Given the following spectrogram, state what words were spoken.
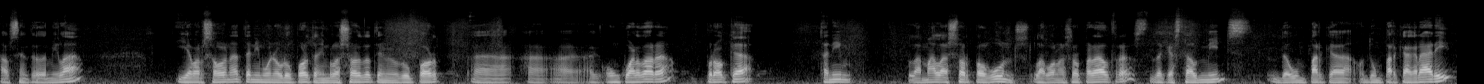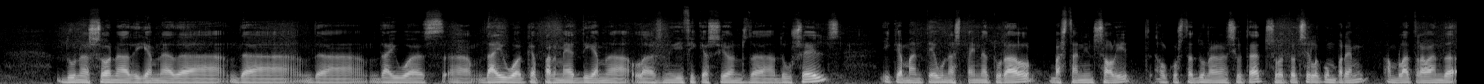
al centre de Milà, i a Barcelona tenim un aeroport, tenim la sort de tenir un aeroport eh, a, a, a un quart d'hora, però que tenim la mala sort per alguns, la bona sort per altres, de que està al mig d'un parc, parc agrari, d'una zona, diguem-ne, eh, d'aigua que permet, diguem-ne, les nidificacions d'ocells i que manté un espai natural bastant insòlid al costat d'una gran ciutat, sobretot si la comparem amb l'altra banda,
